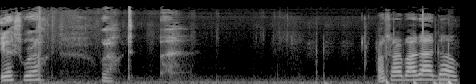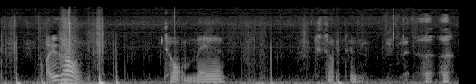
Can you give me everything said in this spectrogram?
Yes, we're out. We're out. I'm sorry, but I gotta go. Where you going? Him, man. Something.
